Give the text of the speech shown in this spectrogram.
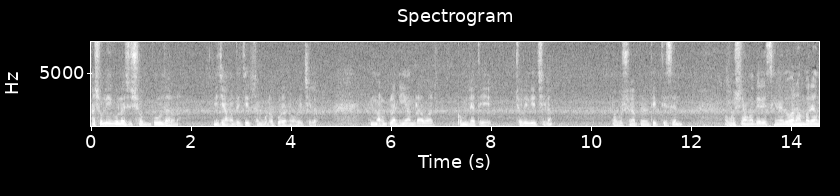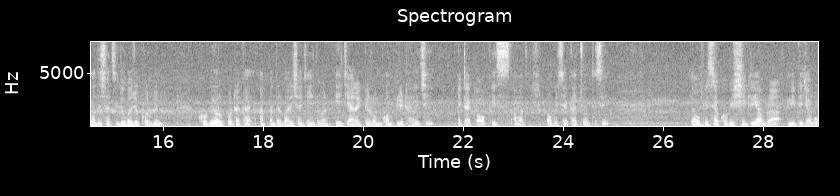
আসলে এগুলো হচ্ছে সব ভুল ধারণা। এই যে আমাদের জিপসামগুলো পোড়ানো হয়েছিল। মালগুলো নিয়ে আমরা আবার কুমিল্লাতে চলে গিয়েছিলাম। অবশ্যই আপনারা দেখতেছেন। অবশ্যই আমাদের স্ক্রিনে দেওয়া নাম্বারে আমাদের সাথে যোগাযোগ করবেন। খুবই অল্প টাকায় আপনাদের বাড়ি সাজিয়ে নিতে পারেন। এই যে আর একটা রুম কমপ্লিট হয়েছে, এটা একটা অফিস, আমাদের অফিসের কাজ চলতেছে। এই অফিসটা খুবই শীঘ্রই আমরা নিতে যাব,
